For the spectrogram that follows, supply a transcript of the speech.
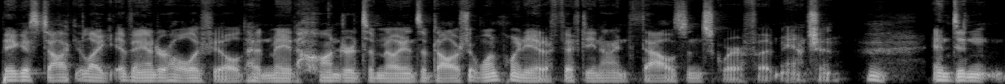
biggest doc like evander holyfield had made hundreds of millions of dollars at one point he had a 59000 square foot mansion Hmm. and didn't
